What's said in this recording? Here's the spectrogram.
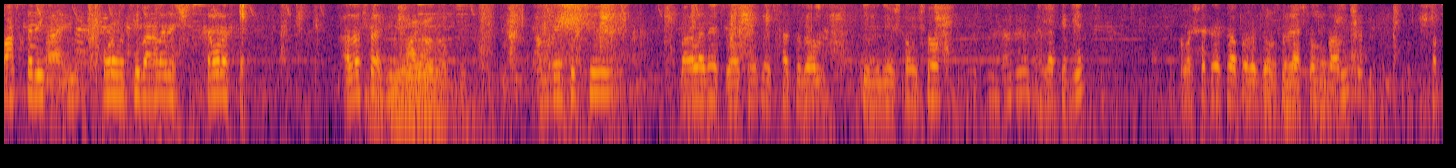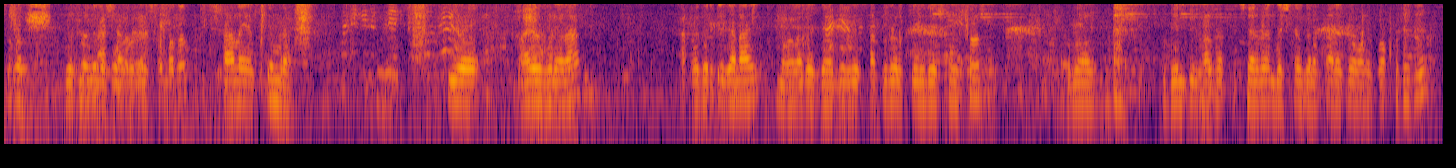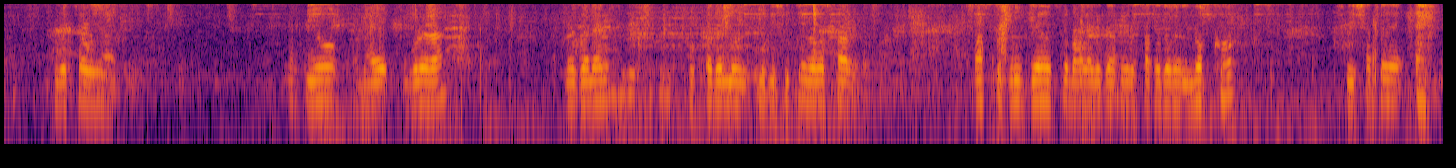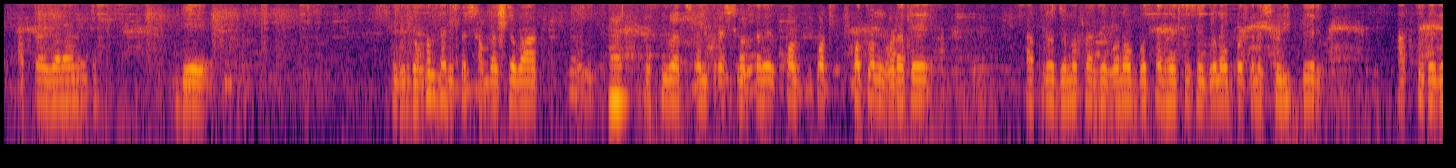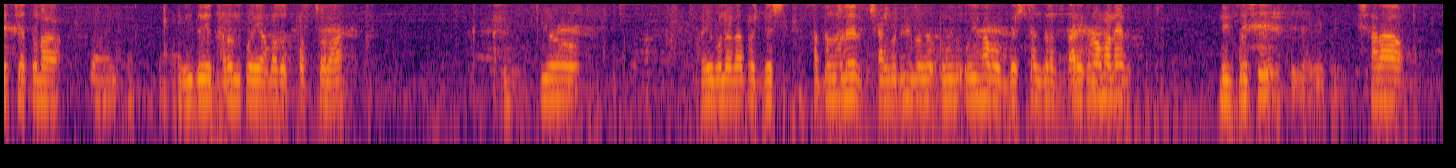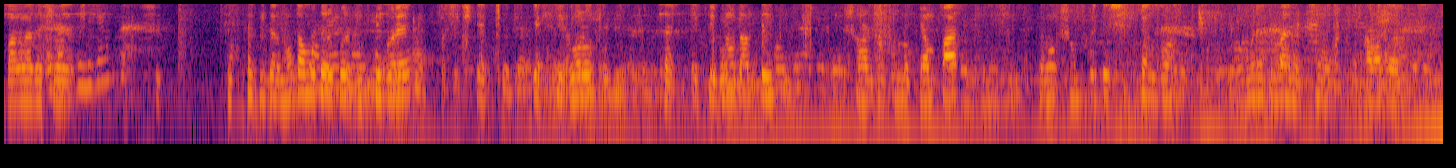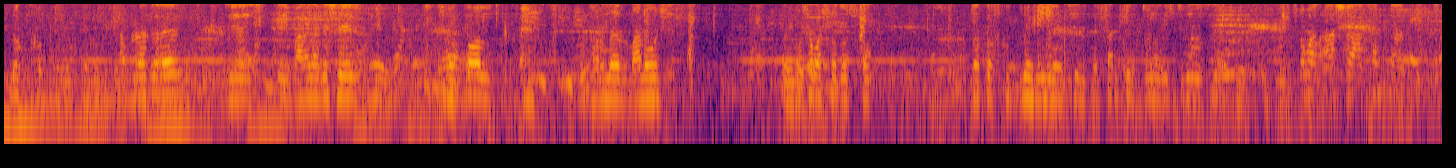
পাঁচ তারিখ বাংলাদেশ কেমন আছে? আমরা এসেছি বাংলাদেশ জাতীয় ছাত্রদল কেন্দ্রীয় সংসদ ঢাকা থেকে। আমার সাথে আছে আপনাদের যশোরের সন্তান, ছাত্রদল যশোর জেলা সম্পাদক শাহানে ইমরান। প্রিয় ভাই বোনেরা, আপনাদেরকে জানাই বাংলাদেশ জাতীয় ছাত্রদল কেন্দ্রীয় সংসদ এবং বিএনপির ভারপ্রাপ্ত চেয়ারম্যান দেশটা জনক তারেক রহমানের পক্ষ থেকে শুভেচ্ছা অভিনন্দন। প্রিয় ভাই বোনেরা, আপনারা জানেন শিক্ষাদলমুখী শিক্ষা ব্যবস্থার বাস্তব রূপ দেওয়া হচ্ছে বাংলাদেশ জাতীয় ছাত্র দলের লক্ষ্য, সেই সাথে আপনারা জানেন যে যে দখলদারিত্ব সাম্রাজ্যবাদ, বেশিরভাগ সন্ত্রাস সরকারের পত- পত- পতন ঘটাতে ছাত্র জনতার যে গণ হয়েছে, সেই গণ অভ্যুত্থানের শহীদদের আত্মত্যাগের চেতনা হৃদয়ে ধারণ করে আমাদের পথ চলা। প্রিয় ভাই বোনেরা আপনার দেশ ছাত্রদলের সাংগঠনিক অভিভাবক জনাব তারেক রহমানের নির্দেশে সারা বাংলাদেশে শিক্ষার্থীদের মতামতের উপর ভিত্তি করে এক- একটি গণ একটি গণতান্ত্রিক শান্তিপূর্ণ ক্যাম্পাস এবং সম্প্রীতি শিক্ষাঙ্গন গড়ে তোলা হচ্ছে আমাদের লক্ষ্য। আপনারা জানেন যে এই বাংলাদেশের সকল ধর্মের মানুষ বসবাসরত সদস্য যত ক্ষুদ্র মিলে তার্কিক জনগোষ্ঠী রয়েছে, সবার আশা, আকাঙ্ক্ষা, চিন্তা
